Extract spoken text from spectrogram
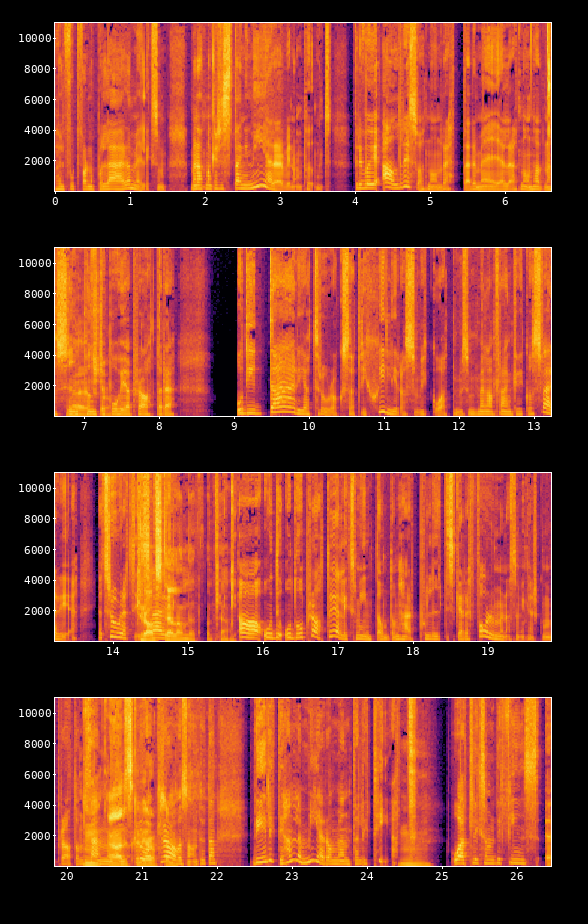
höll fortfarande på att lära mig, liksom. men att man kanske stagnerar vid någon punkt. För det var ju aldrig så att någon rättade mig eller att någon hade några synpunkter förstår. på hur jag pratade. Och det är där jag tror också att vi skiljer oss så mycket åt, liksom, mellan Frankrike och Sverige. Jag tror att Sverige, Kravställandet. säga. Ja, och, det, och då pratar jag liksom inte om de här politiska reformerna som vi kanske kommer att prata om sen, med Mm. Ja, språkkrav och sånt. Utan det, är, det handlar mer om mentalitet. Mm. Och att liksom det finns, eh,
